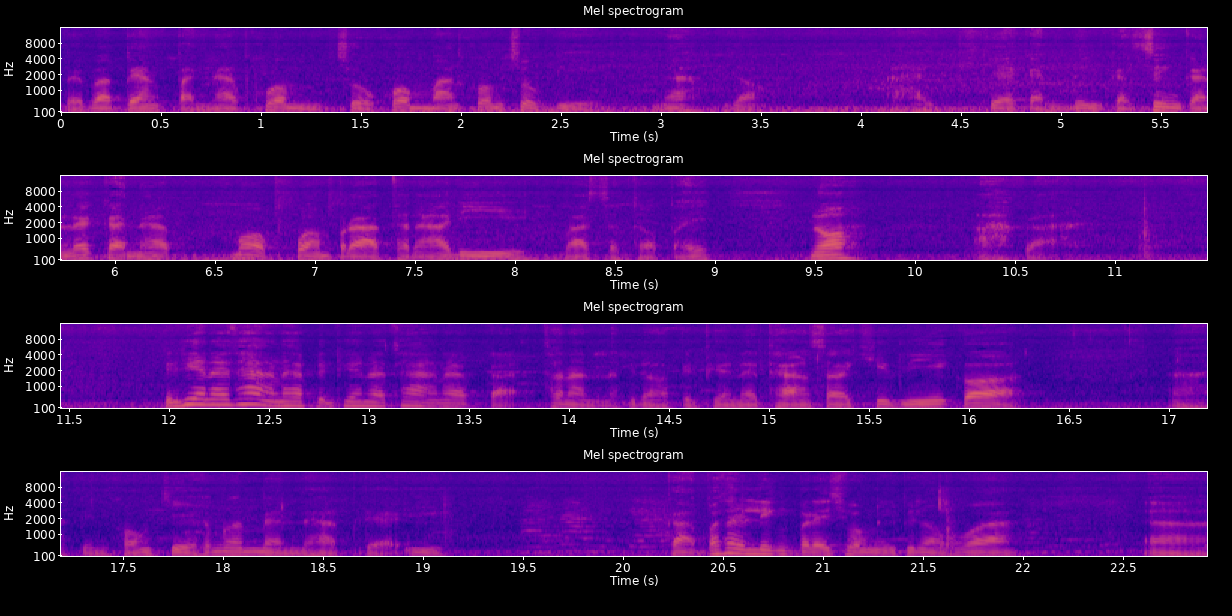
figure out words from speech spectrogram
แบบว่าแบ่งปันนะครับความโชคความมานความโชคดีนะพี่น้องให้แก้กันดึงกันซึ่งกันและกันนะครับ มอบความปรารถนาดีวาสต่อไปเนาะอ่ากะ เป็นเพียงแนวทางนะครับ เป็นเพียงแนวทางนะครับกะเท่านั้นนะพี่น้องเป็นเพียงแนวทางสำหรับคลิปนี้ก็อ่าเป็นของเจคำนวณแม่นนะครับเดี๋ยวอีกกะพระไทยลิงไปได้ช่วงนี้พี่น้องเพราะว่าอ่า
